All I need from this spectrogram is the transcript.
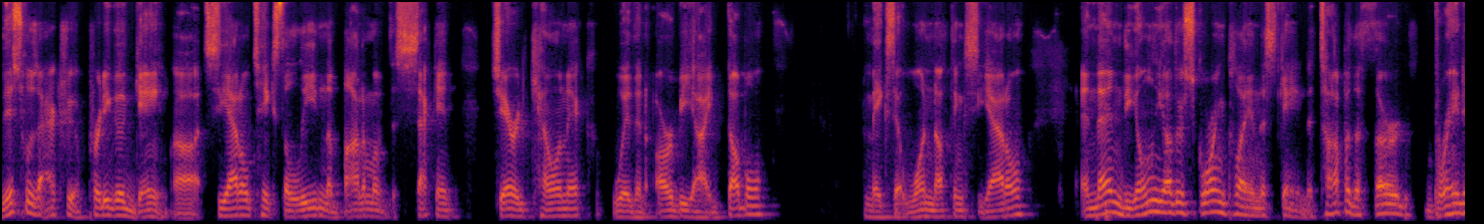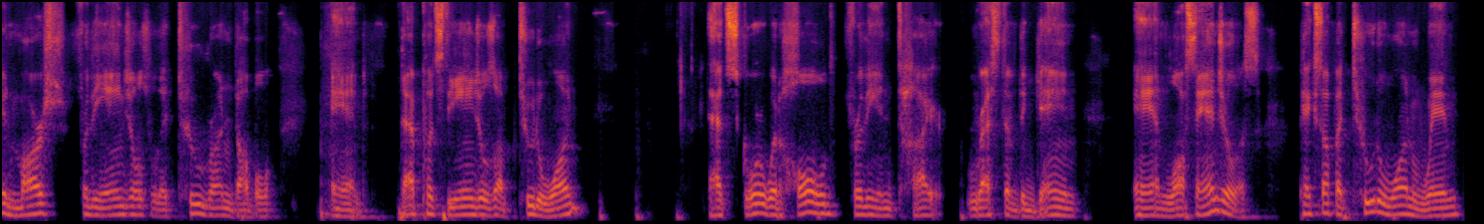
this was actually a pretty good game. Uh, Seattle takes the lead in the bottom of the second. Jarred Kelenic with an RBI double makes it 1 nothing Seattle. And then the only other scoring play in this game, the top of the third, Brandon Marsh for the Angels with a two run double. And that puts the Angels up two to one. That score would hold for the entire rest of the game. And Los Angeles picks up a two to one win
